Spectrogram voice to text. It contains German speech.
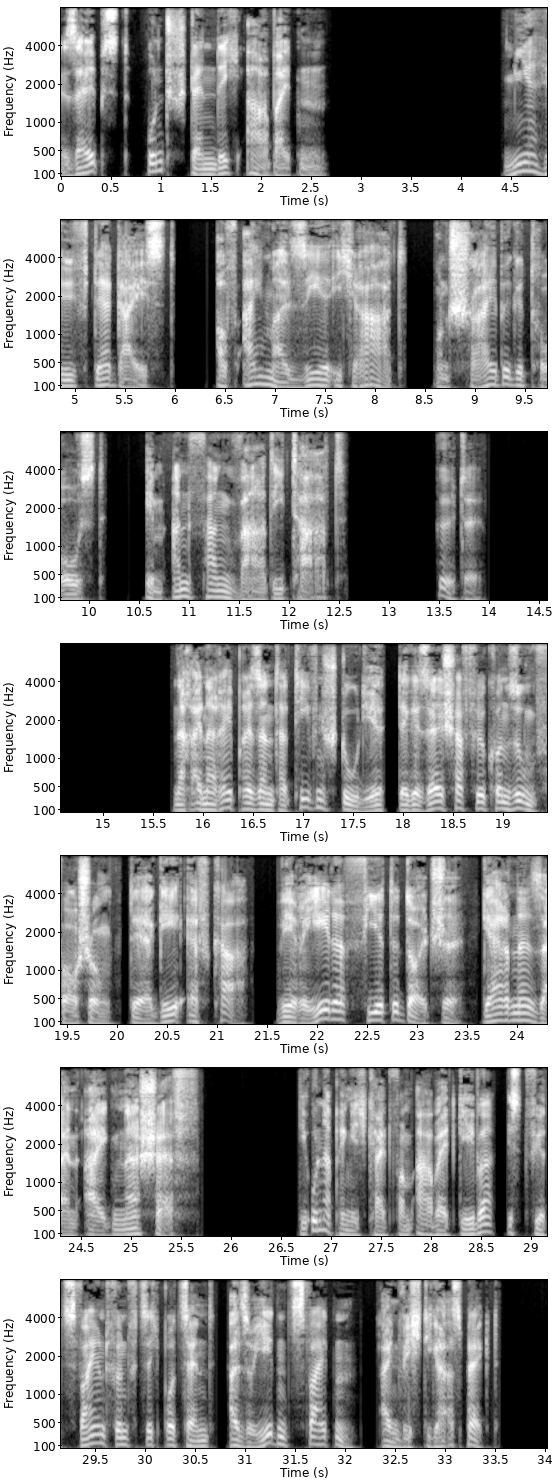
Selbst und ständig arbeiten. Mir hilft der Geist, auf einmal sehe ich Rat und schreibe getrost, im Anfang war die Tat. Goethe Nach einer repräsentativen Studie der Gesellschaft für Konsumforschung, der GfK, wäre jeder vierte Deutsche gerne sein eigener Chef. Die Unabhängigkeit vom Arbeitgeber ist für 52 Prozent, also jeden zweiten, ein wichtiger Aspekt.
